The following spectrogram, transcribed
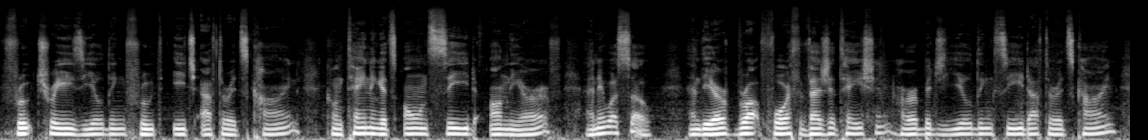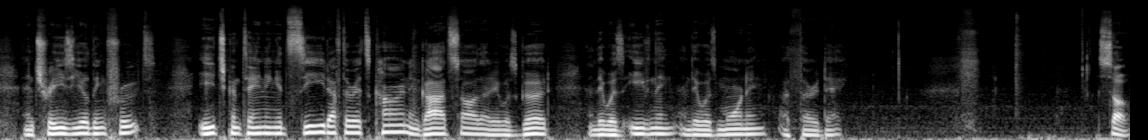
fruit trees yielding fruit each after its kind, containing its own seed on the earth. And it was so. And the earth brought forth vegetation, herbage yielding seed after its kind, and trees yielding fruit, each containing its seed after its kind. And God saw that it was good. And there was evening, and there was morning, a third day. So,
